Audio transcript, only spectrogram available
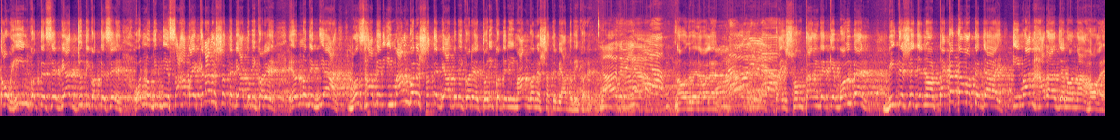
তৌহিন করতেছে বেয়াজ্জতি করতেছে অন্য দিক দিয়ে সাহাবাই কেরামের সাথে বেয়াদবি করে এ অন্য দিক দিয়ে মজহাবের ইমামগণের সাথে বেয়াদবি করে তরিকতের ইমামগণের সাথে বেয়াদবি করে। নাউজুবিল্লাহ বলেন। তাই সন্তানদেরকে বলবেন বিদেশে যেন টাকা কামাতে যায় ইমান হারা যেন না হয়।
